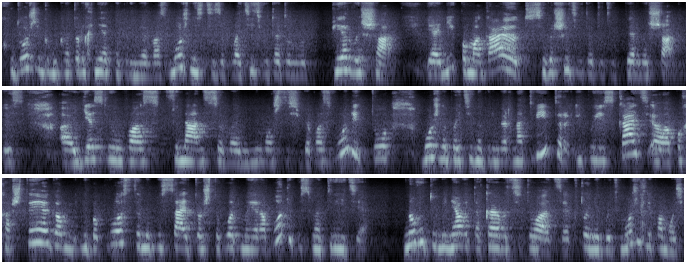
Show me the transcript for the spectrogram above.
художникам, у которых нет, например, возможности заплатить вот этот вот первый шаг. И они помогают совершить вот этот вот первый шаг. То есть э, если у вас финансово не можете себе позволить, то можно пойти, например, на Твиттер и поискать э, по хэштегам, либо просто написать то, что вот мои работы, посмотрите, но вот у меня вот такая вот ситуация. Кто-нибудь может ли помочь?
